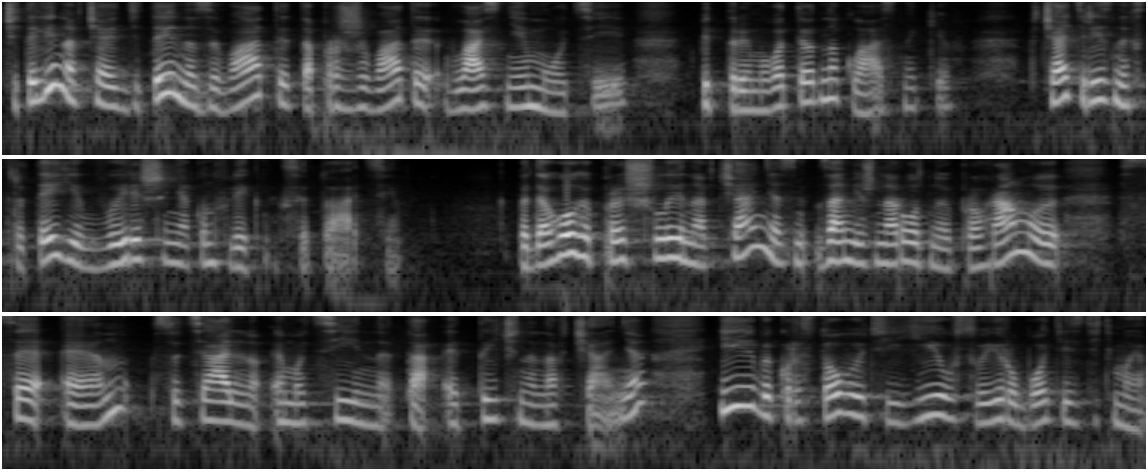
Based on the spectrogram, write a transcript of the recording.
Вчителі навчають дітей називати та проживати власні емоції, підтримувати однокласників, вчать різних стратегій вирішення конфліктних ситуацій. Педагоги пройшли навчання за міжнародною програмою СЕН соціально-емоційне та етичне навчання і використовують її у своїй роботі з дітьми.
